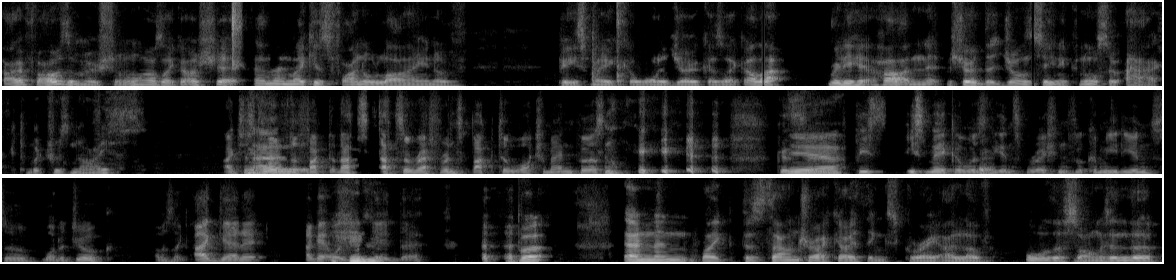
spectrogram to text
I, I was emotional. I was like, oh shit! And then like his final line of Peacemaker, what a joke! I was like, oh that really hit hard, and it showed that John Cena can also act, which was nice. I just love the fact that that's that's a reference back to Watchmen personally. Because Yeah. uh, Peace, Peacemaker was the inspiration for comedian. So what a joke! I was like, I get it. I get what you did there. but and then like the soundtrack I think's great. I love all the songs and the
